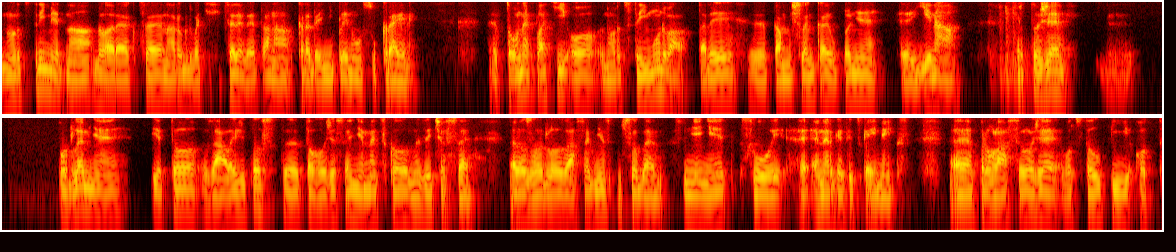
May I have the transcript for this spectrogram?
Nord Stream 1 byla reakce na rok 2009 a na kradení plynu z Ukrajiny. To neplatí o Nord Streamu 2. Tady eh, ta myšlenka je úplně eh, jiná, protože eh, podle mě je to záležitost toho, že se Německo mezi čase rozhodlo zásadním způsobem změnit svůj energetický mix. Prohlásilo, že odstoupí od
